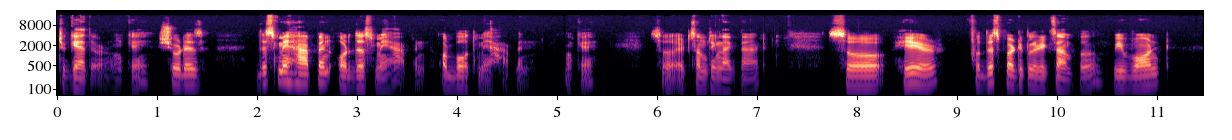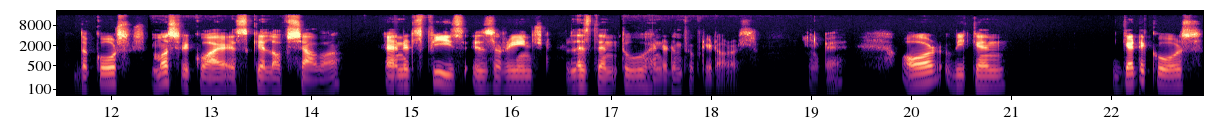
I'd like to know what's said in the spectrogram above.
together, okay. Should is this may happen or this may happen or both may happen okay so it's something like that so here for this particular example we want the course must require a skill of Java and its fees is ranged less than $250 okay or we can get a course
